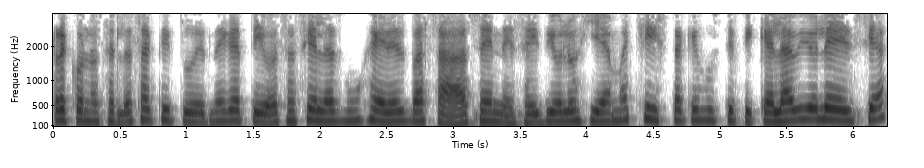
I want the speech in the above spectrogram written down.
reconocer las actitudes negativas hacia las mujeres basadas en esa ideología machista que justifica la violencia,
